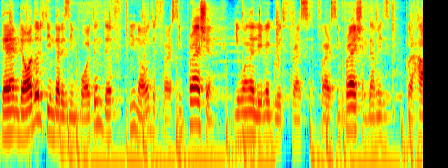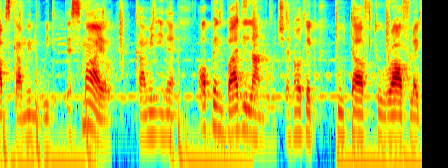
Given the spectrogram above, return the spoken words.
Then the other thing that is important the you know the first impression. You want to leave a good first first impression. That means perhaps coming with a smile coming in an open body language and not like too tough too rough like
